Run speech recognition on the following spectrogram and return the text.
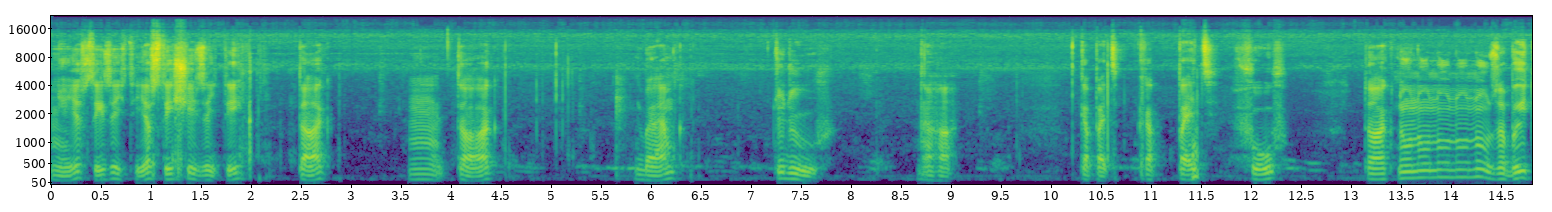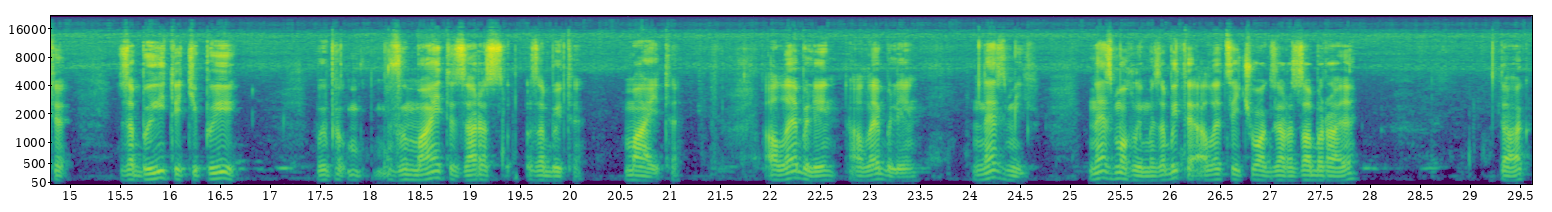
Ні, я встиг зайти. Я встиг ще й зайти. Так. Так. Бемк. Тудух. Ага. Капець. Капець. Фуф. Так, ну ну ну ну ну, забийте. Забийте, тіпи. Ви, ви маєте зараз забити. Маєте. Але, блін, але, блін. Не зміг. Не змогли ми забити, але цей чувак зараз забирає. Так.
